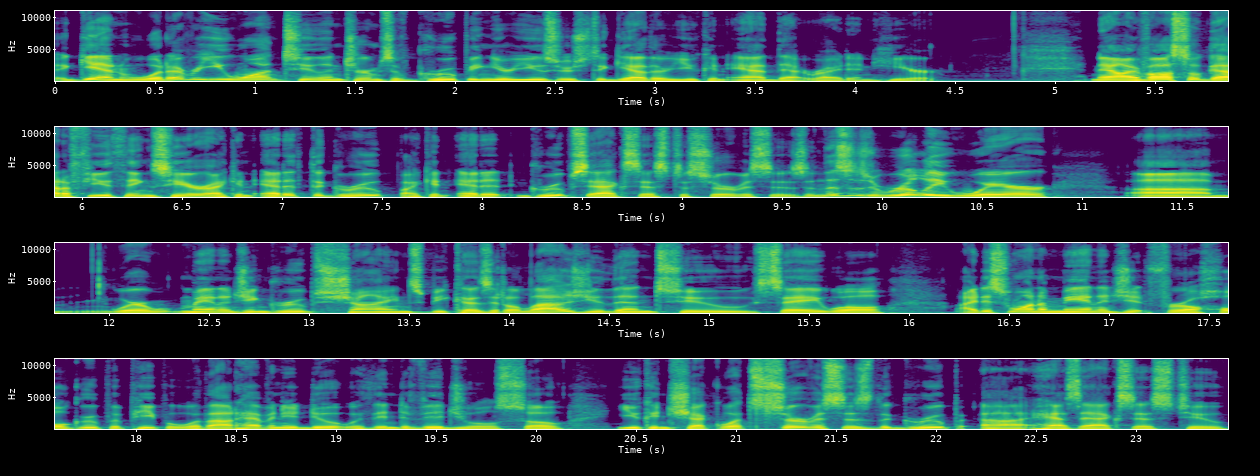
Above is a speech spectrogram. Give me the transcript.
again, whatever you want to in terms of grouping your users together, you can add that right in here. Now, I've also got a few things here. I can edit the group. I can edit groups access to services. And this is really where um, where managing groups shines because it allows you then to say, well, I just want to manage it for a whole group of people without having to do it with individuals. So you can check what services the group uh, has access to,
